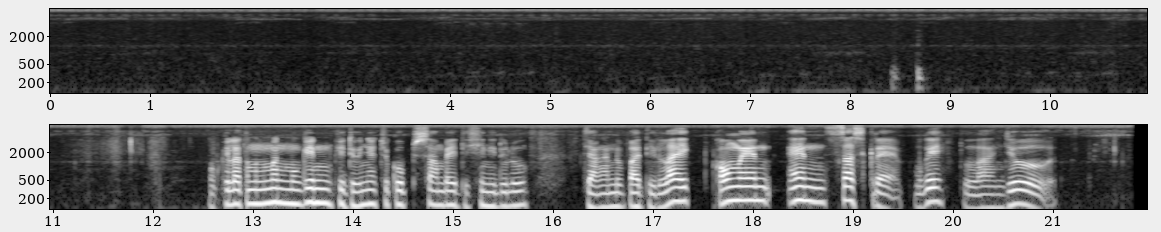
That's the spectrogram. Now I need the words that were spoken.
Oke lah teman-teman, mungkin videonya cukup sampai di sini dulu. Jangan lupa di like, comment, and subscribe. Oke, lanjut.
